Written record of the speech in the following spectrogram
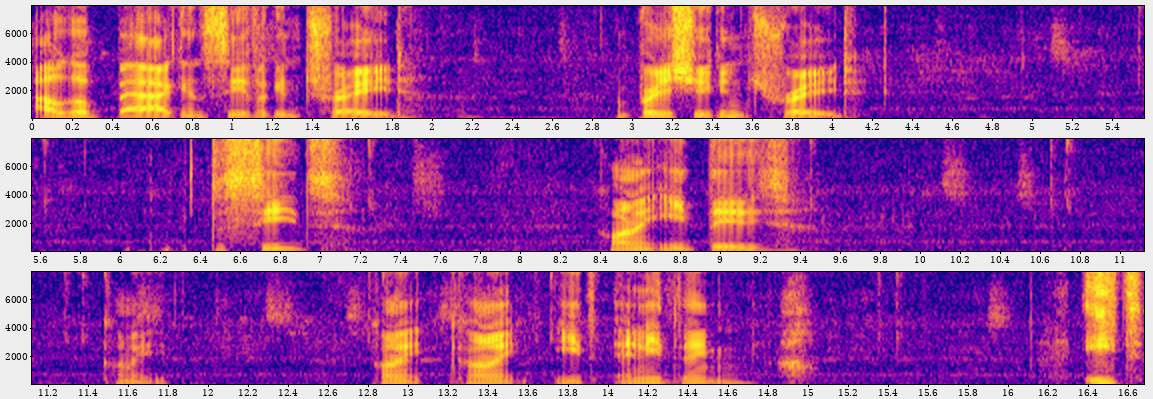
I'll go back and see if I can trade. I'm pretty sure you can trade. The seeds. Can I eat these? Can I eat? Can I, can I eat anything? eat!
